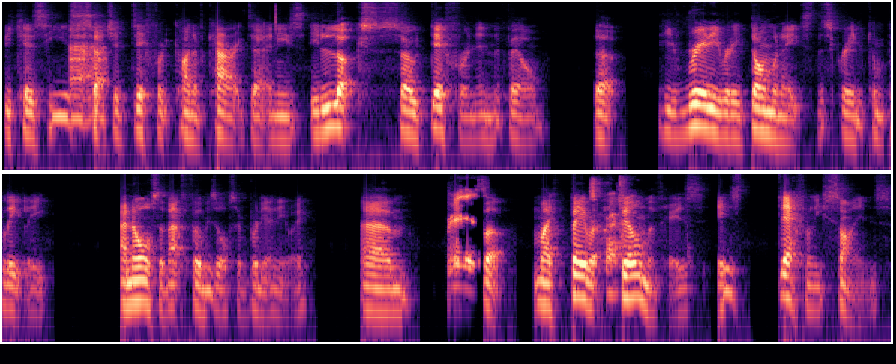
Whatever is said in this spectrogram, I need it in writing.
because he is Mhm. such a different kind of character, and he's he looks so different in the film that he really really dominates the screen completely. And also, that film is also brilliant anyway. Um, but my favorite film of his is definitely Signs.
